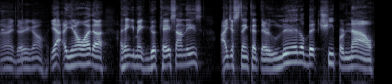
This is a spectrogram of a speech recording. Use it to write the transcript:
All right, there you go. Yeah, you know what? Uh, I think you make a good case on these. I just think that they're a little bit cheaper now.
